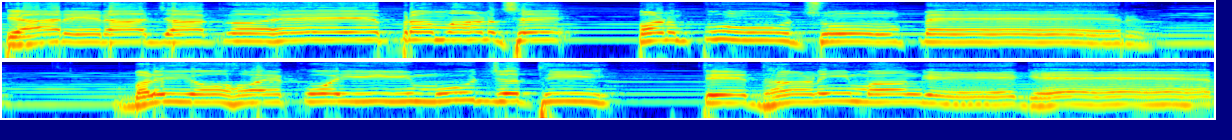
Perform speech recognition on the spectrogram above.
ત્યારે રાજા કહે, એ પ્રમાણ છે, પણ પૂછું પેર. બળિયો હોય કોઈ મુજથી તે ધણી માંગે ઘેર.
